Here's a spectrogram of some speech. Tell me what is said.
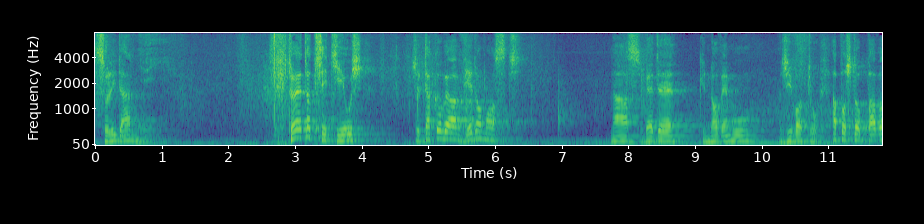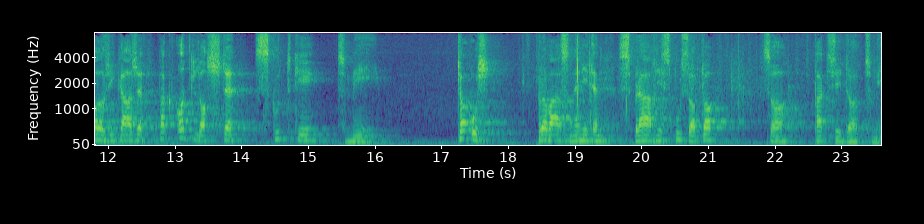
solidárněji. To je to třetí už, že taková vědomost nás vede k novému životu. Apostol Pavel říká, že pak odložte skutky tmy. To už pro vás není ten správný způsob, to, co patří do tmy.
